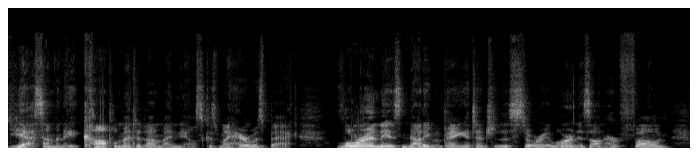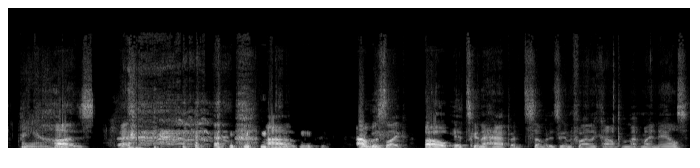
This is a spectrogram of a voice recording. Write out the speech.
yes, I'm going to get complimented on my nails because my hair was back. Lauren is not even paying attention to this story. Lauren is on her phone I am. because um, I was like, oh, it's going to happen. Somebody's going to finally compliment my nails.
